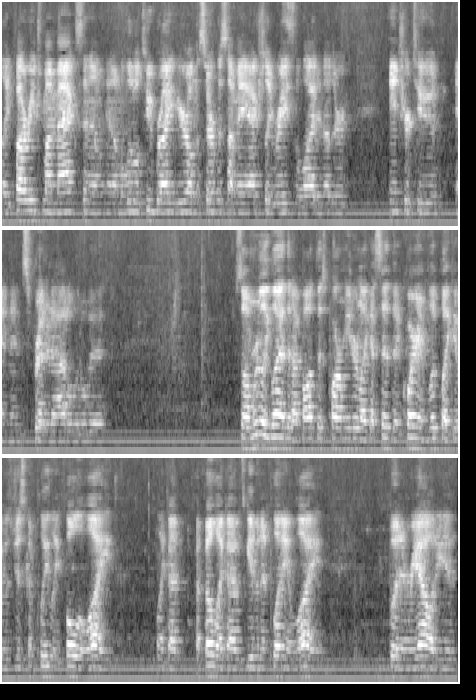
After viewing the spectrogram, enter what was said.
Like if I reach my max and I'm, and I'm a little too bright here on the surface, I may actually raise the light another inch or two and then spread it out a little bit. So I'm really glad that I bought this par meter. Like I said, the aquarium looked like it was just completely full of light. Like I, I felt like I was giving it plenty of light, but in reality, it,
